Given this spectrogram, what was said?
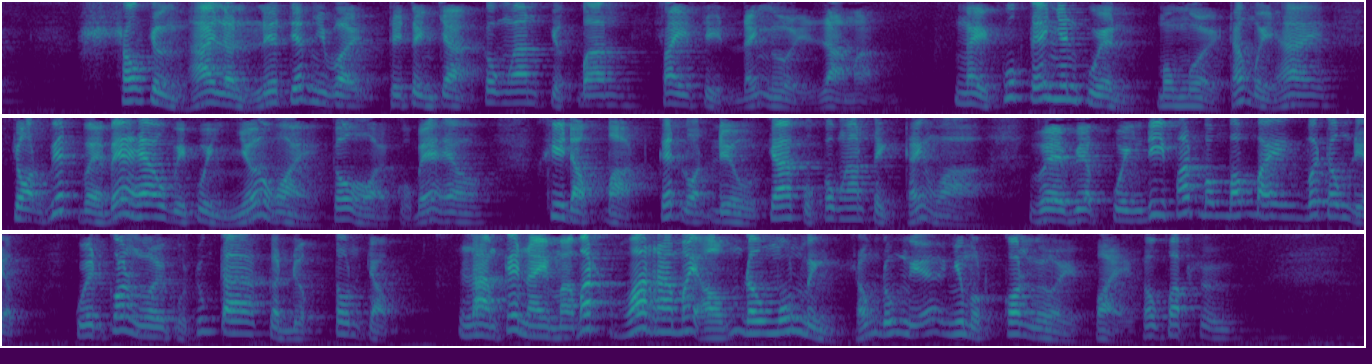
Sau chừng hai lần liên tiếp như vậy thì tình trạng công an trực ban say xỉn đánh người giảm mạn. Ngày Quốc tế Nhân quyền, mùng 10 tháng 12 chọn viết về bé heo vì Quỳnh nhớ hoài câu hỏi của bé heo khi đọc bản kết luận điều tra của Công an tỉnh Khánh Hòa về việc Quỳnh đi phát bóng bóng bay với thông điệp, quyền con người của chúng ta cần được tôn trọng. Làm cái này mà bắt hóa ra mấy ổng đâu muốn mình sống đúng nghĩa như một con người, phải không pháp sư.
